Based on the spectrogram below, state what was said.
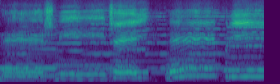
veșnicei neprin.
